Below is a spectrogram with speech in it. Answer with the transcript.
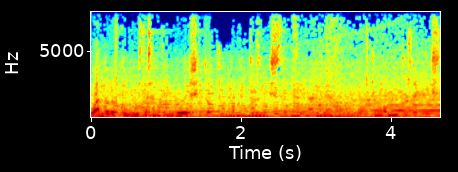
¿Cuándo los comunistas han tenido éxito? En momentos de excepcionalidad, en momentos de crisis.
